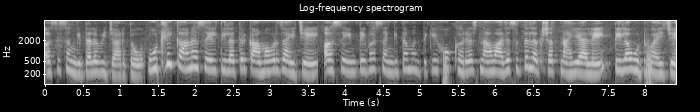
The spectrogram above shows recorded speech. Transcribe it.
असे संगीताला विचारतो. उठली का नसेल तिला तर कामावर जायचे असेल तेव्हा संगीता म्हणते की हो खरंच ना माझ्या सुद्धा लक्षात नाही आले. तिला उठवायचे.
